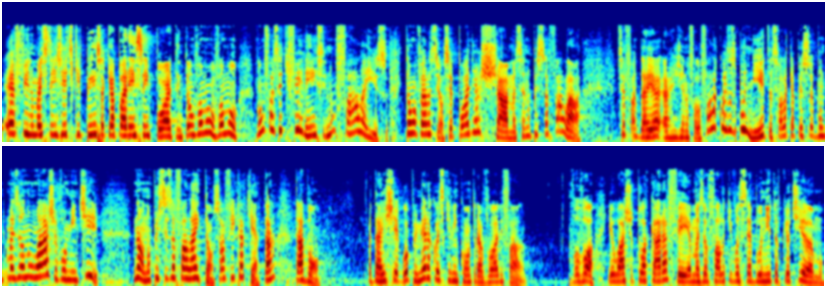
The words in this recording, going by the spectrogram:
É, filho, mas tem gente que pensa que a aparência importa. Então vamos, vamos, vamos fazer diferença. E não fala isso. Então fala assim: ó, você pode achar, mas você não precisa falar. Você daí a, a Regina falou: fala coisas bonitas, fala que a pessoa é bonita. Mas eu não acho, eu vou mentir. Não, não precisa falar então, só fica quieto, tá? Tá bom. Daí chegou, a primeira coisa que ele encontra a avó, ele fala: Vovó, eu acho tua cara feia, mas eu falo que você é bonita porque eu te amo.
